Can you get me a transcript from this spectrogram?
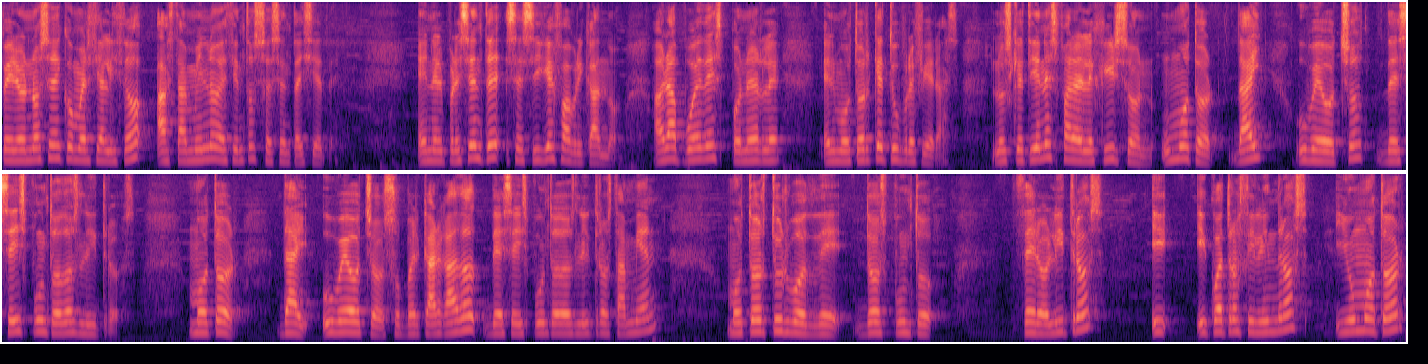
pero no se comercializó hasta 1967. En el presente se sigue fabricando. Ahora puedes ponerle el motor que tú prefieras. Los que tienes para elegir son un motor DAI V8 de 6.2 litros, motor DAI V8 supercargado de 6.2 litros también, motor turbo de 2.0 litros y, y 4 cilindros y un motor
